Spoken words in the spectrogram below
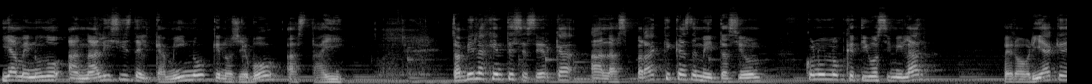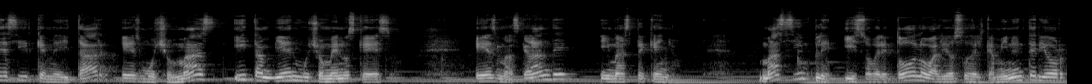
y a menudo análisis del camino que nos llevó hasta ahí. También la gente se acerca a las prácticas de meditación con un objetivo similar, pero habría que decir que meditar es mucho más y también mucho menos que eso. Es más grande y más pequeño. Más simple y sobre todo lo valioso del camino interior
